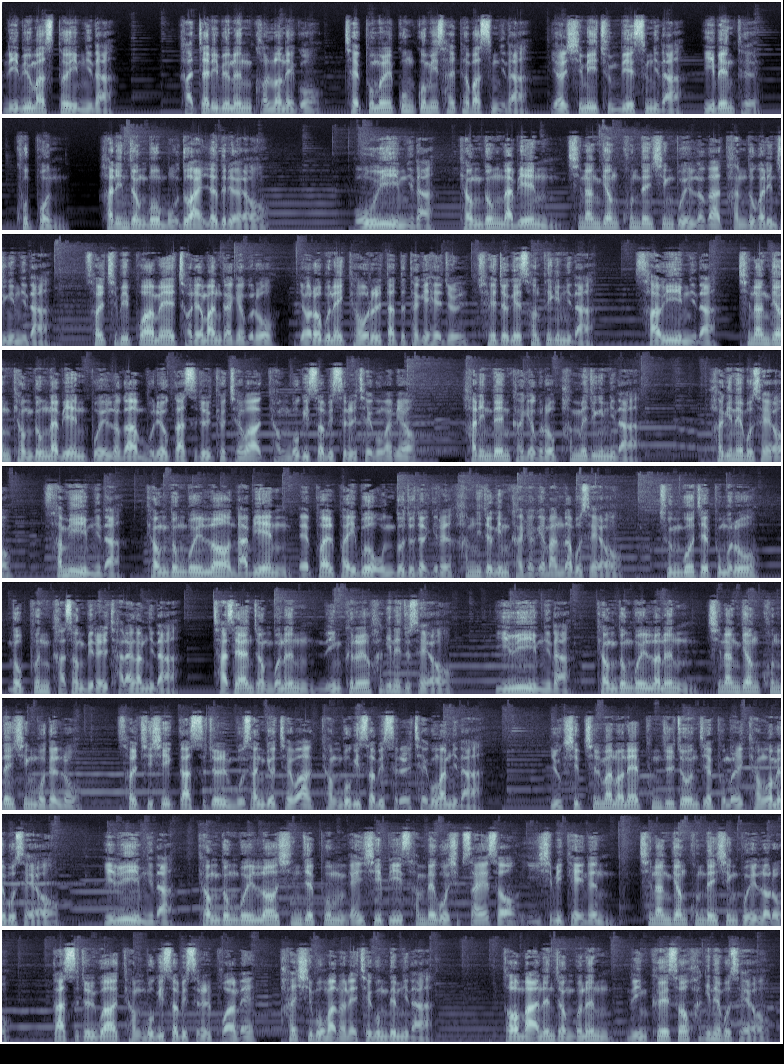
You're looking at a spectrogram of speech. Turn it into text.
리뷰 마스터입니다. 가짜 리뷰는 걸러내고 제품을 꼼꼼히 살펴봤습니다. 열심히 준비했습니다. 이벤트, 쿠폰, 할인 정보 모두 알려드려요. 5위입니다. 경동 나비엔 친환경 콘덴싱 보일러가 단독 할인 중입니다. 설치비 포함해 저렴한 가격으로 여러분의 겨울을 따뜻하게 해줄 최적의 선택입니다. 4위입니다. 친환경 경동 나비엔 보일러가 무료 가스줄 교체와 경보기 서비스를 제공하며 할인된 가격으로 판매 중입니다. 확인해보세요. 3위입니다. 경동보일러 나비엔 FR5 온도 조절기를 합리적인 가격에 만나보세요. 중고 제품으로 높은 가성비를 자랑합니다. 자세한 정보는 링크를 확인해주세요. 2위입니다. 경동보일러는 친환경 콘덴싱 모델로 설치 시 가스줄 무상 교체와 경보기 서비스를 제공합니다. 67만원의 품질 좋은 제품을 경험해보세요. 1위입니다. 경동보일러 신제품 NCB354에서 22K는 친환경 콘덴싱 보일러로 가스줄과 경보기 서비스를 포함해 85만원에 제공됩니다. 더 많은 정보는 링크에서 확인해보세요.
